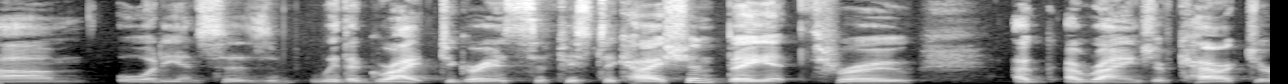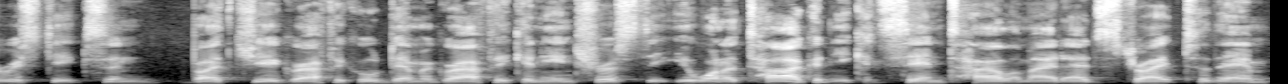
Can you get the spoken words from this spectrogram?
um, audiences with a great degree of sophistication, be it through a, a, range of characteristics and both geographical, demographic, and interest that you want to target. And you can send tailor made ads straight to them,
